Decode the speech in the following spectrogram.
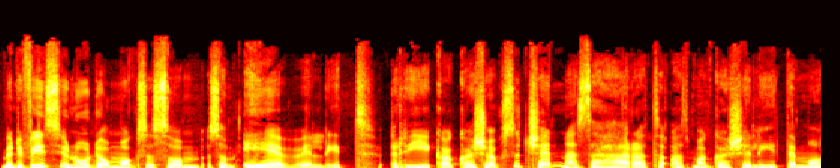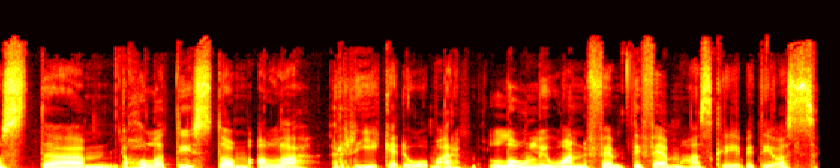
Men det finns ju nog de också som, som är väldigt rika. Kanske också känner så här att, att man kanske lite måste um, hålla tyst om alla rikedomar. Lonely One 55 har skrivit till oss.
